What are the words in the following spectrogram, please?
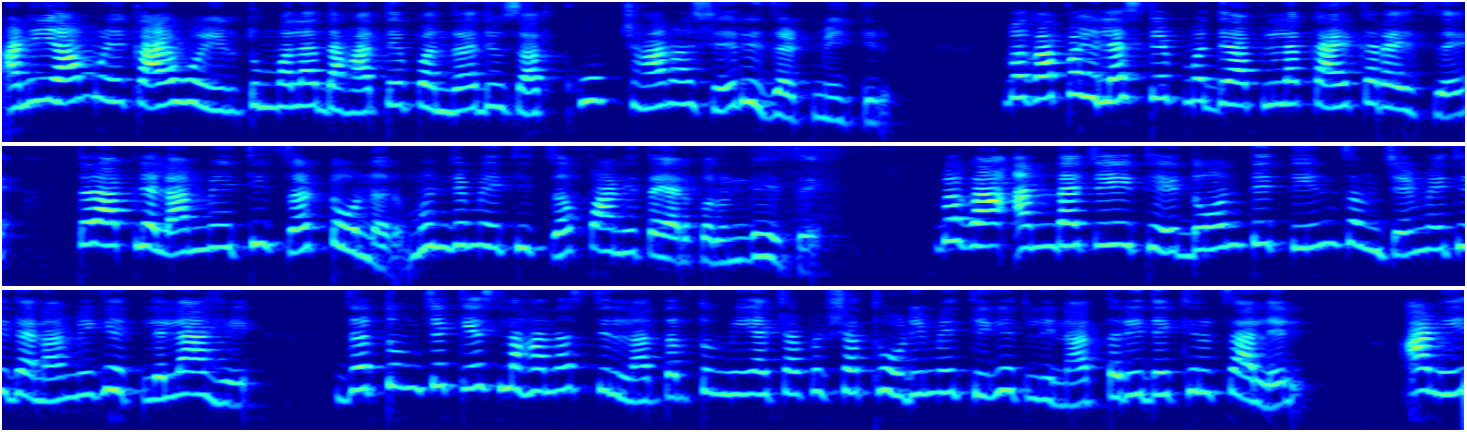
आणि यामुळे काय होईल तुम्हाला दहा ते पंधरा दिवसात खूप छान असे रिझल्ट मिळतील. बघा पहिल्या स्टेपमध्ये आपल्याला काय करायचंय तर आपल्याला मेथीचं टोनर म्हणजे मेथीचं पाणी तयार करून घ्यायचंय. बघा अंदाजे इथे दोन ते तीन चमचे मेथी दाणा मी घेतलेला आहे. जर तुमचे केस लहान असतील ना तर तुम्ही याच्यापेक्षा थोडी मेथी घेतली ना तरी देखील चालेल. आणि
